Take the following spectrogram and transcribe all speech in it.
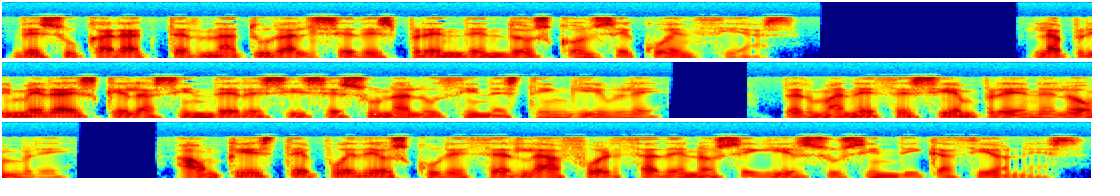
De su carácter natural se desprenden dos consecuencias. La primera es que la sindéresis es una luz inextinguible, permanece siempre en el hombre, aunque éste puede oscurecerla a fuerza de no seguir sus indicaciones.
